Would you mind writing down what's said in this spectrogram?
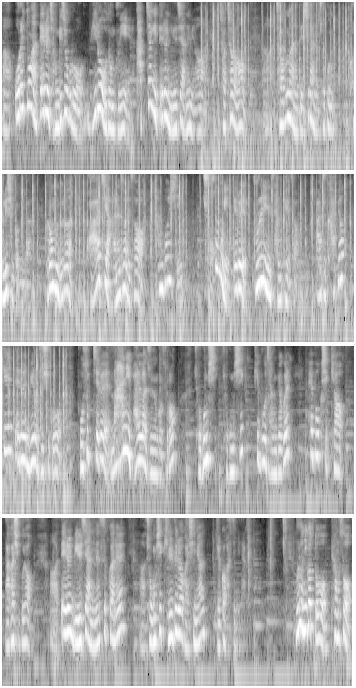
아, 오랫동안 때를 정기적으로 밀어오던 분이 갑자기 때를 밀지 않으면 저처럼 아, 적응하는 데 시간이 조금 걸리실 겁니다. 그런 분들은 과하지 않은 선에서 한 번씩 충분히 때를 불린 상태에서 아주 가볍게 때를 밀어주시고 보습제를 많이 발라주는 것으로 조금씩 조금씩 피부 장벽을 회복시켜 나가시고요. 어, 때를 밀지 않는 습관을 어, 조금씩 길들여 가시면 될 것 같습니다. 물론 이것도 평소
